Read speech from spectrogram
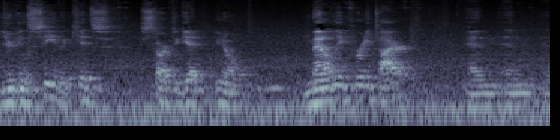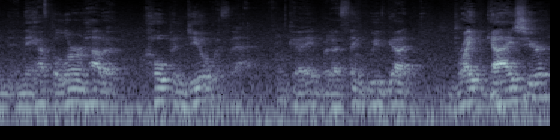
you can see the kids start to get you know mentally pretty tired, and and and they have to learn how to cope and deal with that. Okay, but I think we've got bright guys here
